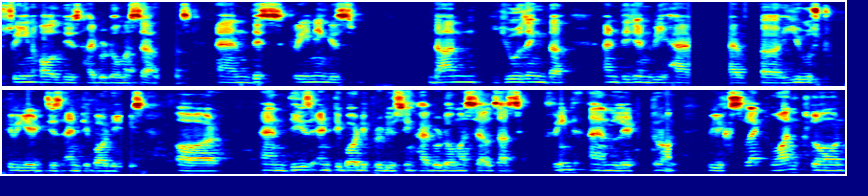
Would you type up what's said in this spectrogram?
screen all these hybridoma cells. And this screening is done using the antigen we have uh, used to create these antibodies or and these antibody producing hybridoma cells are screened and later on we'll select one clone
